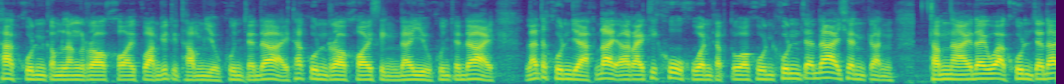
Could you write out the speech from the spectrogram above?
ถ้าคุณกำลังรอคอยความยุติธรรมอยู่คุณจะได้ ถ้าคุณรอคอยสิ่งใดอยู่คุณจะได้ และถ้าคุณอยากได้อะไรที่คู่ควรกับตัวคุณ คุณจะได้เช่นกันทำนายได้ว่าคุณจะได้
